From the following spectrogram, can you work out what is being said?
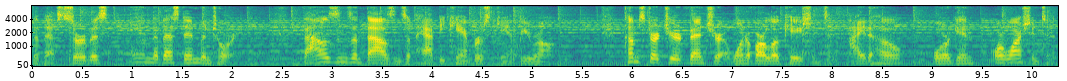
the best service, and the best inventory. Thousands and thousands of happy campers can't be wrong. Come start your adventure at one of our locations in Idaho, Oregon, or Washington.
